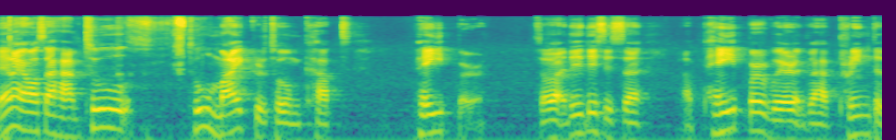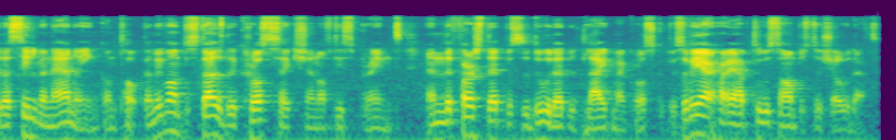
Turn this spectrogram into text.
Then I also have two, two microtome cut paper. So uh, this is a a paper where we have printed a silver nano ink on top and we want to study the cross section of this print. And the first step is to do that with light microscopy. So here I have two samples to show that.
